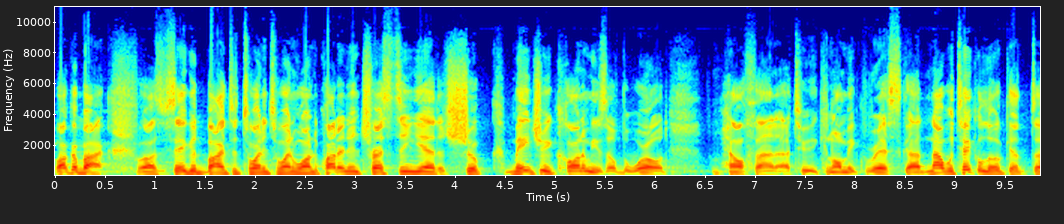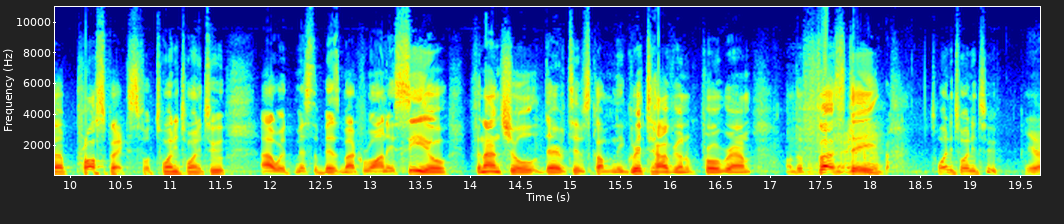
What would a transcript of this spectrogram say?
Welcome back. Well, as we say goodbye to 2021, quite an interesting year that shook major economies of the world from health and, uh, to economic risk. Uh, now we take a look at uh, prospects for 2022 uh, with Mr. Bismarck Rewane, CEO, Financial Derivatives Company. Great to have you on the program on the first day, 2022. Yeah.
